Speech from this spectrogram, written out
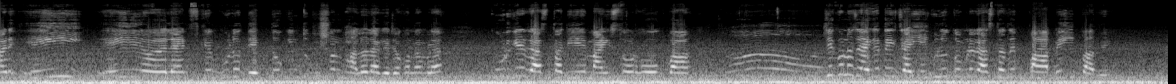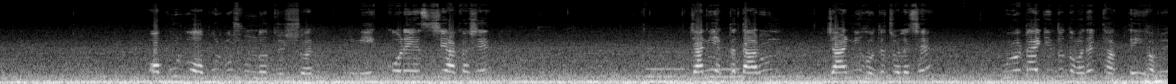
আর এই এই ল্যান্ডস্কেপগুলো দেখতেও কিন্তু ভীষণ ভালো লাগে যখন আমরা কুর্গের রাস্তা দিয়ে মাইসোর হোক বা যে কোনো জায়গাতেই যাই এগুলো তোমরা রাস্তাতে পাবেই পাবে। অপূর্ব অপূর্ব সুন্দর দৃশ্য। মেঘ করে এসছে আকাশে। জানি একটা দারুণ জার্নি হতে চলেছে। পুরোটাই কিন্তু তোমাদের থাকতেই হবে।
